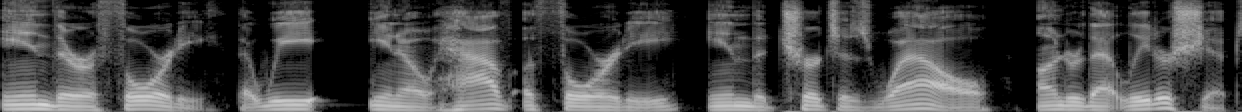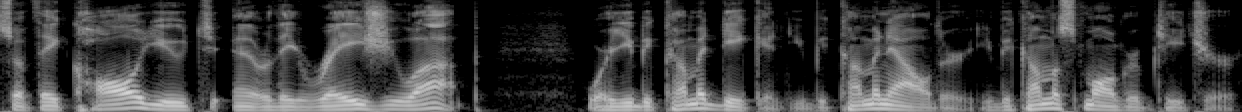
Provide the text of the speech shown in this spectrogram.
in their authority, that we, you know, have authority in the church as well under that leadership. So if they call you to, or they raise you up, where you become a deacon, you become an elder, you become a small group teacher,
